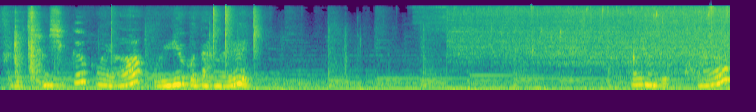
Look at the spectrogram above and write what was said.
불을 잠시 끄고요. 올리고당을 넣고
